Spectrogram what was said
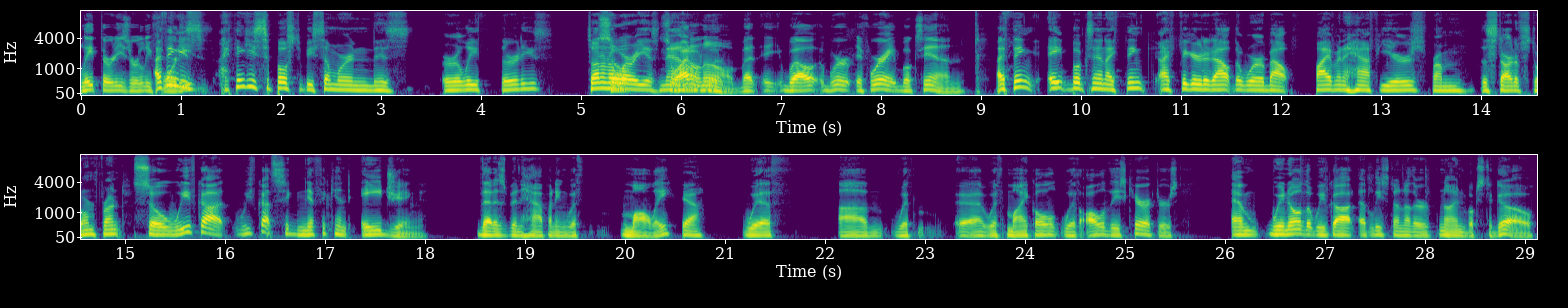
late thirties, early I forties, think he's. I think he's supposed to be somewhere in his early thirties. So I don't know where he is now. So I don't know, but uh, well, we're if we're eight books in, I think eight books in. I think I figured it out that we're about five and a half years from the start of Storm Front. so we've got we've got significant aging that has been happening with Molly, Yeah. with um with uh, with Michael, with all of these characters, and we know that we've got at least another nine books to go.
